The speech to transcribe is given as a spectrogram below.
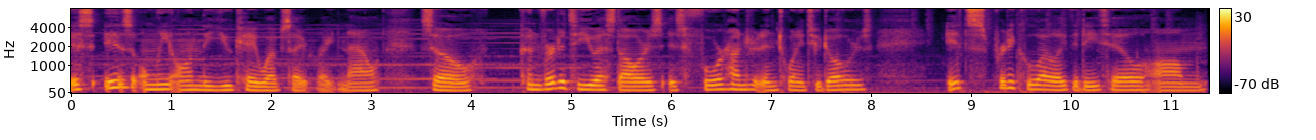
This is only on the UK website right now. So converted to US dollars is $422. It's pretty cool. I like the detail. Um,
